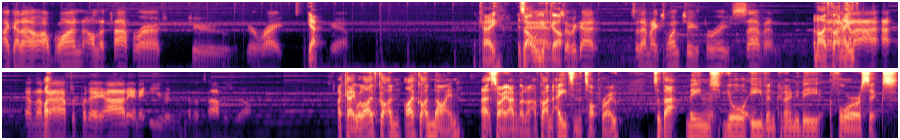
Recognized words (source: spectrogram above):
I got a, a one on the top row to your right. Yep. Yeah. Okay. Is that all you've got? So we got. So that makes one, two, three, seven. And I've Then got an I eight. gotta- I- I- and then I- have to put a odd and an even at the top as well. Okay, well I've got an I've got a nine. Uh, sorry, I haven't got a nine. I've got an eight in the top row. So that means your even can only be a four or a six.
